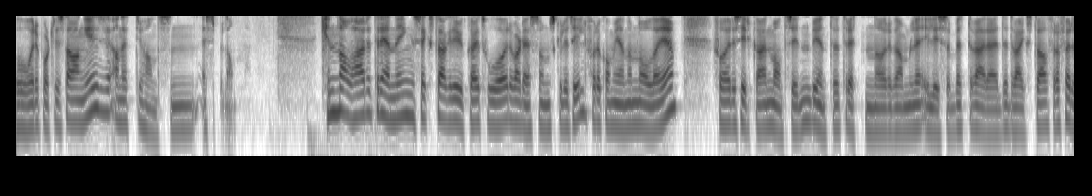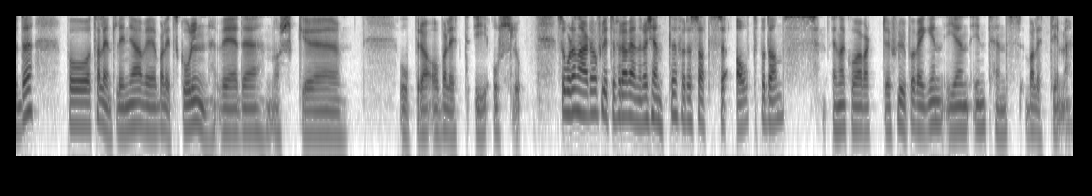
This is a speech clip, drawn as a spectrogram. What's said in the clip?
Og reporter i Stavanger, Anette Johansen Espeland. Knallhard trening seks dager i uka i to år var det som skulle til for å komme gjennom nåløyet. For ca. en måned siden begynte 13 år gamle Elisabeth Væreide Dvergsdal fra Førde på talentlinja ved Ballettskolen ved Det Norske Opera og Ballett i Oslo. Så hvordan er det å flytte fra venner og kjente for å satse alt på dans? NRK har vært flue på veggen i en intens ballettime.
